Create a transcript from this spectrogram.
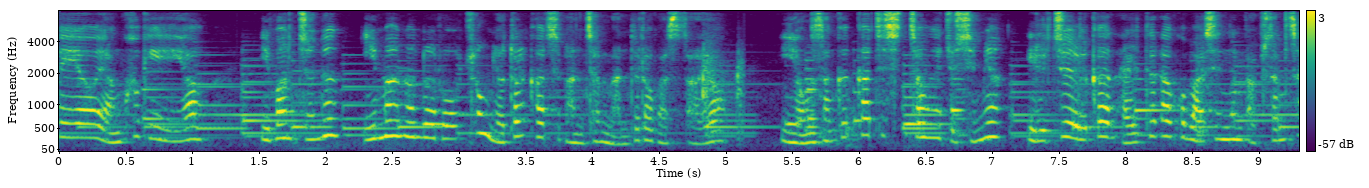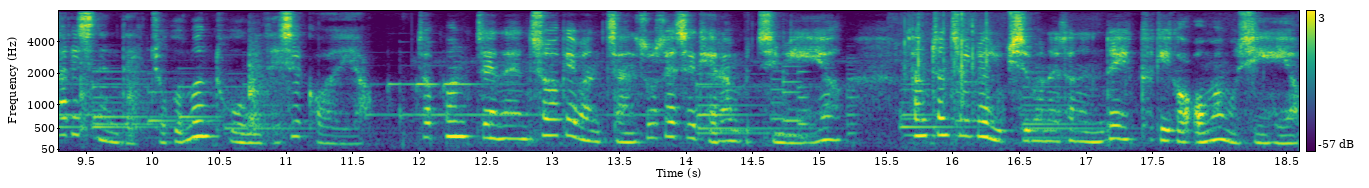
안녕하세요 양쿡이에요. 이번 주는 2만원으로 총 8가지 반찬 만들어 봤어요. 이 영상 끝까지 시청해 주시면 일주일간 알뜰하고 맛있는 밥상 차리시는데 조금은 도움이 되실 거예요. 첫 번째는 추억의 반찬 소세지 계란 부침이에요. 3,760원에 샀는데 크기가 어마무시해요.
